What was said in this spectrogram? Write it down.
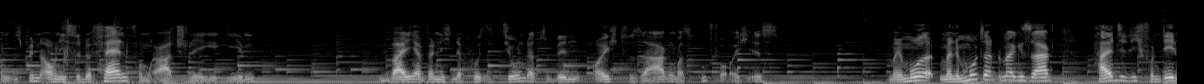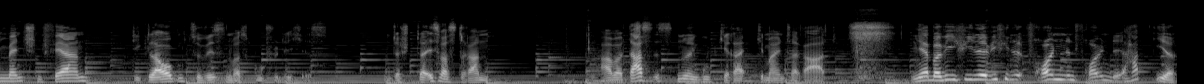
Und ich bin auch nicht so der Fan vom Ratschläge geben, weil ich einfach nicht in der Position dazu bin, euch zu sagen, was gut für euch ist. Meine Mutter, meine Mutter hat immer gesagt, halte dich von den Menschen fern, die glauben zu wissen, was gut für dich ist. Und da, da ist was dran. Aber das ist nur ein gut gemeinter Rat. Ja, aber wie viele, wie viele Freundinnen und Freunde habt ihr,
